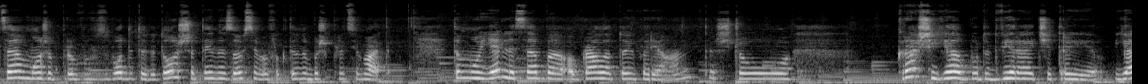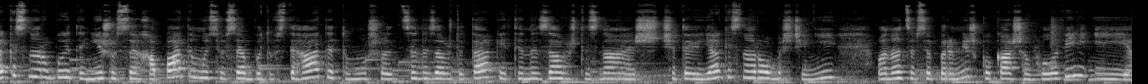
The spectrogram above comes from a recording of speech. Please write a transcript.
це може призводити до того, що ти не зовсім ефективно будеш працювати. Тому я для себе обрала той варіант, що краще я буду дві речі, три якісно робити, ніж усе хапатимусь, усе буду встигати, тому що це не завжди так, і ти не завжди знаєш, чи ти якісно робиш, чи ні. Воно це все переміжку, каша в голові і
